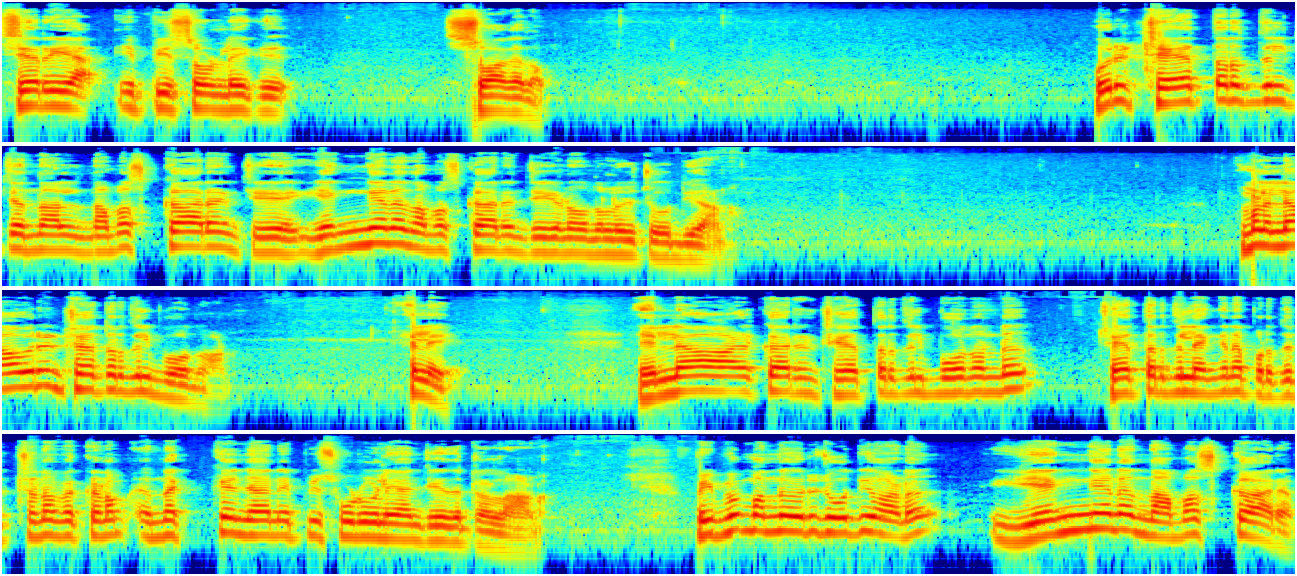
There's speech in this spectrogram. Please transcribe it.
ചെറിയ എപ്പിസോഡിലേക്ക് സ്വാഗതം. ഒരു ക്ഷേത്രത്തിൽ ചെന്നാൽ നമസ്കാരം എങ്ങനെ നമസ്കാരം ചെയ്യണമെന്നുള്ളൊരു ചോദ്യമാണ്. നമ്മളെല്ലാവരും ക്ഷേത്രത്തിൽ പോകുന്നതാണ്. അല്ലേ? എല്ലാ ആൾക്കാരും ക്ഷേത്രത്തിൽ പോകുന്നുണ്ട്. ക്ഷേത്രത്തിൽ എങ്ങനെ പ്രദക്ഷിണം വെക്കണം എന്നൊക്കെ ഞാൻ എപ്പിസോഡുകൾ ഞാൻ ചെയ്തിട്ടുള്ളതാണ്. അപ്പം ഇപ്പം വന്ന ഒരു ചോദ്യമാണ് എങ്ങനെ നമസ്കാരം?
